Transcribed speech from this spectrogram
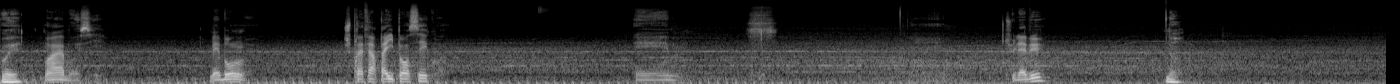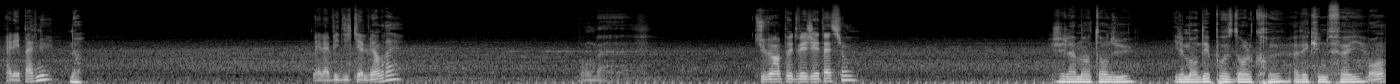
Oui. Ouais, moi aussi. Mais bon, je préfère pas y penser, quoi. Et... Tu l'as vue Non. Elle est pas venue? Non. Elle avait dit qu'elle viendrait Bon bah... Tu veux un peu de végétation? J'ai la main tendue. Il m'en dépose dans le creux avec une feuille. Bon,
